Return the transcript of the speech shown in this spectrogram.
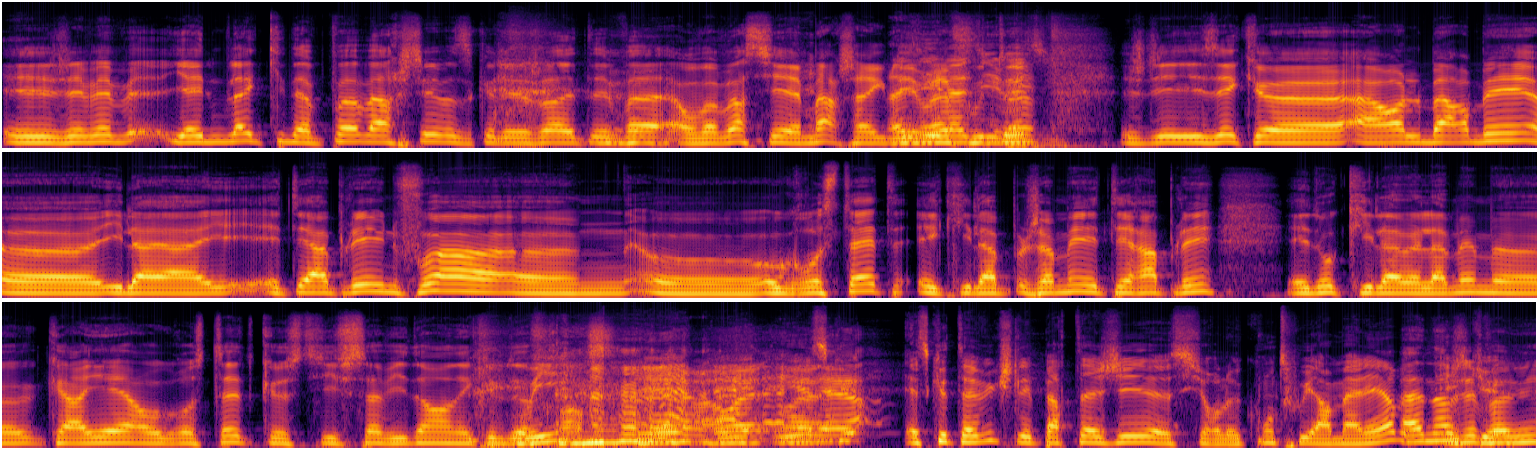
Et, j'ai même- il y a une blague qui n'a pas marché parce que les gens étaient pas. On va voir si elle marche avec des vrais vas-y. Je disais que Harold Barbet, euh, il a été appelé une fois euh, aux, aux grosses têtes et qu'il a jamais été rappelé. Et donc il avait la même euh, carrière aux grosses têtes que Steve Savidan en équipe de Oui. France. Et- et Est-ce que que t'as vu que je l'ai partagé euh, sur le compte We Are Malherbe Ah non, j'ai pas vu.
